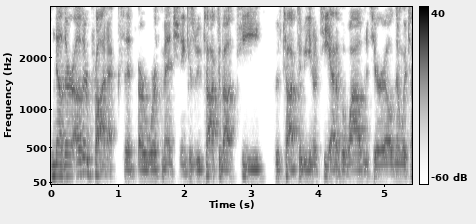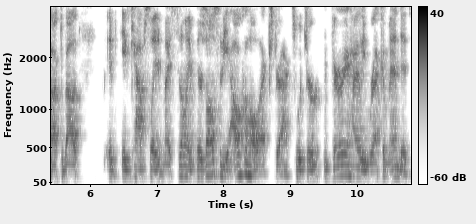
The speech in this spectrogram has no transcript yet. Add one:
Now there are other products that are worth mentioning because we've talked about tea. We've talked about, you know, tea out of the wild material. And then we talked about encapsulated mycelium. There's also the alcohol extracts, which are very highly recommended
